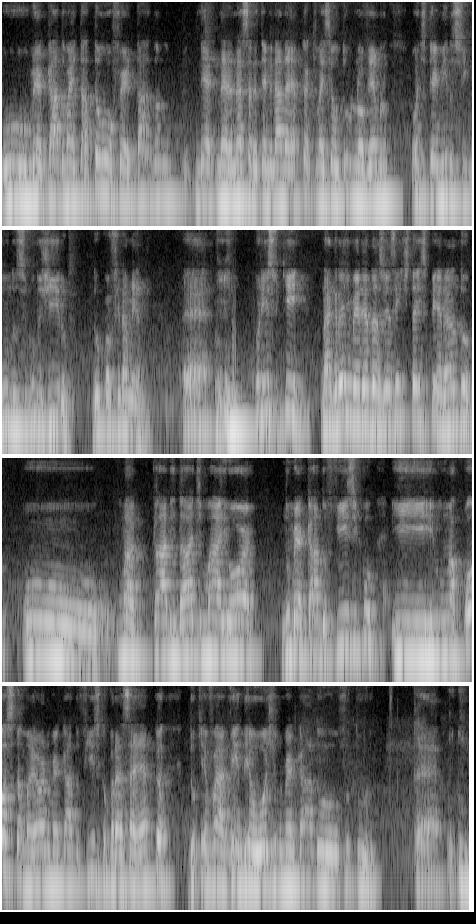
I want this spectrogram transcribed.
o mercado vai estar tão ofertado nessa determinada época, que vai ser outubro, novembro, onde termina o segundo, o segundo giro do confinamento. É, por isso que, na grande maioria das vezes, a gente está esperando o, uma claridade maior no mercado físico e uma aposta maior no mercado físico para essa época do que vai vender hoje no mercado futuro. É, o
